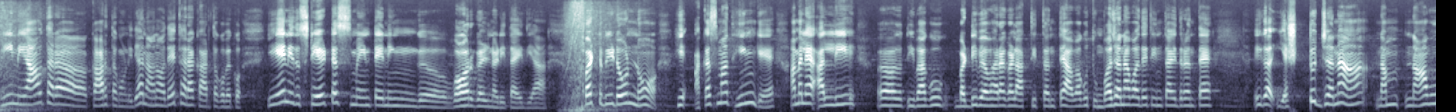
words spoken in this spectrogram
ನೀನು ಯಾವ ಥರ ಕಾರ್ ತೊಗೊಂಡಿದ್ಯಾ? ನಾನು ಅದೇ ಥರ ಕಾರ್ ತೊಗೋಬೇಕು. ಏನಿದು ಸ್ಟೇಟಸ್ ಮೇಂಟೈನಿಂಗ್ ವಾರ್ಗಳು ನಡೀತಾ ಇದೆಯಾ? But we don't know he ಅಕಸ್ಮಾತ್ ಹೀಗೆ ಆಮೇಲೆ ಅಲ್ಲಿ ಇವಾಗೂ ಬಡ್ಡಿ ವ್ಯವಹಾರಗಳಾಗ್ತಿತ್ತಂತೆ ಆವಾಗೂ ತುಂಬ ಜನ ವಧೆ ತಿಂತಾ ಇದ್ರಂತೆ. ಈಗ ಎಷ್ಟು ಜನ ನಮ್ಮ ನಾವು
